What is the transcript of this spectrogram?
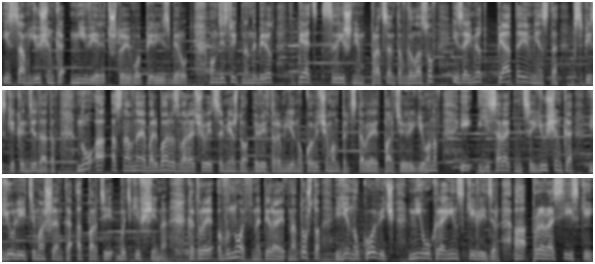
и сам Ющенко не верит, что его переизберут. Он действительно наберет 5 с лишним процентов голосов и займет пятое место в списке кандидатов. Ну а основная борьба разворачивается между Виктором Януковичем, он представляет партию регионов, и соратницей Ющенко Юлией Тимошенко от партии «Батькивщина», которая вновь напирает на то, что Янукович не украинский лидер, а пророссийский,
